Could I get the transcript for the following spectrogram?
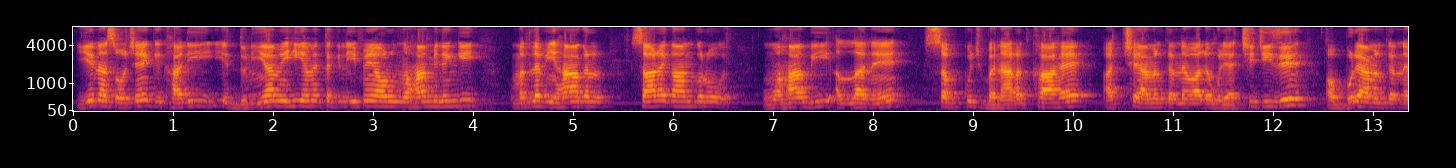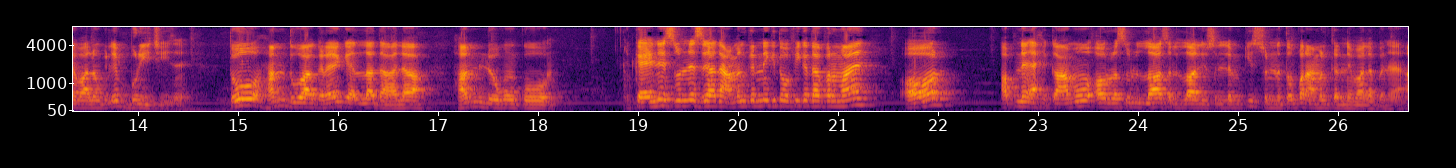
ये ना सोचें कि खाली ये दुनिया में ही हमें तकलीफ़ें और वहाँ मिलेंगी। मतलब यहाँ अगर सारे काम करोगे, वहाँ भी अल्लाह ने सब कुछ बना रखा है, अच्छे अमल करने वालों के लिए अच्छी चीज़ें और बुरे अमल करने वालों के लिए बुरी चीज़ें। तो हम दुआ करें कि अल्लाह ताला हम लोगों को कहने, सुनने से ज़्यादा अमल करने की तोफ़ी अदा फरमाएँ और अपने अहकामों और रसूलुल्लाह सल्लल्लाहु अलैहि वसल्लम की सुन्नतों पर अमल करने वाला बनाया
